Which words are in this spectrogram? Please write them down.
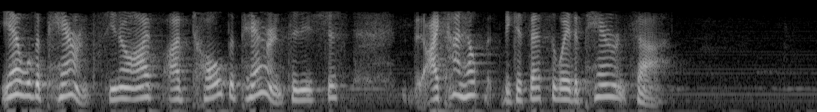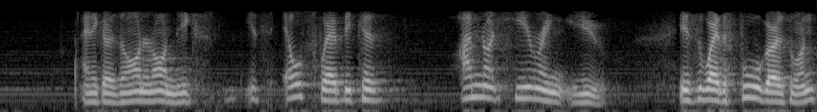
Yeah, well, the parents, you know, I've, I've told the parents and it's just, I can't help it because that's the way the parents are. And it goes on and on. It's elsewhere because I'm not hearing you is the way the fool goes on.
